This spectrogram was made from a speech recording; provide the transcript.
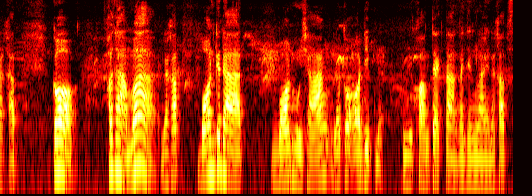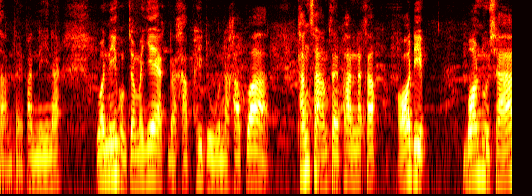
นะครับ ก็เขาถามว่านะครับบอลกระดาษบอลหูช้าง แล้วก็ออดิบเนี่ยมีความแตกต่างกันอย่างไรนะครับสามสายพันธุ์นี้นะวันนี้ผมจะมาแยกนะครับให้ดูนะครับว่าทั้ง 3 สายพันธุ์นะครับออดิบบอลหูช้าง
